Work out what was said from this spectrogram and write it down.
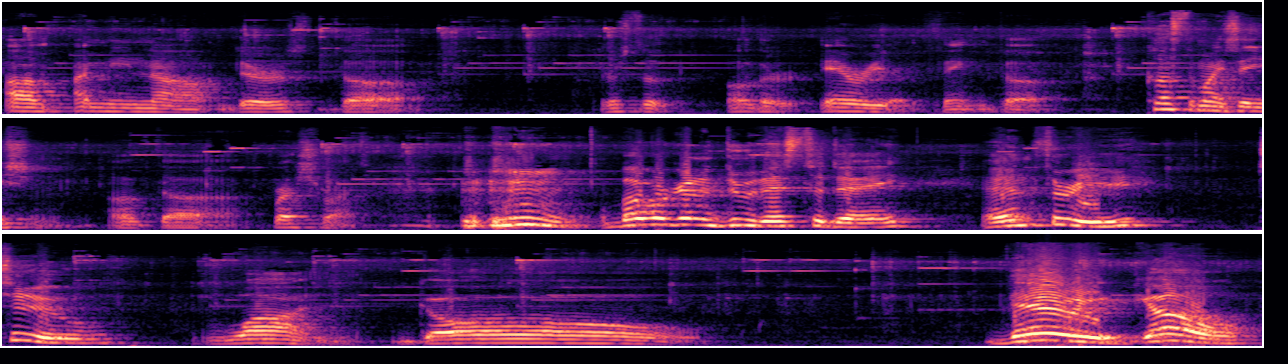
Um, I mean, uh, there's the there's the other area thing, the customization of the restaurant. but we're gonna do this today. In three, two, one, go. There we go.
